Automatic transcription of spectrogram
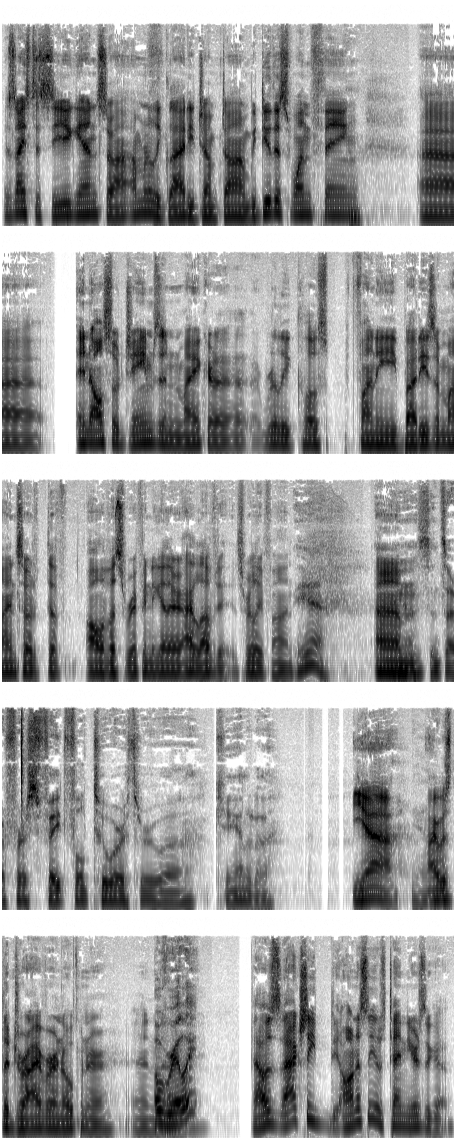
it's nice to see you again. So I, I'm really glad you jumped on. We do this one thing, uh, and also James and Mike are uh, really close, funny buddies of mine. So the, all of us riffing together, I loved it. It's really fun. Yeah. Um, Yeah, since our first fateful tour through uh, Canada. Yeah, Yeah. I was the driver and opener. And Oh, uh, really? that was actually honestly, it was ten years ago.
